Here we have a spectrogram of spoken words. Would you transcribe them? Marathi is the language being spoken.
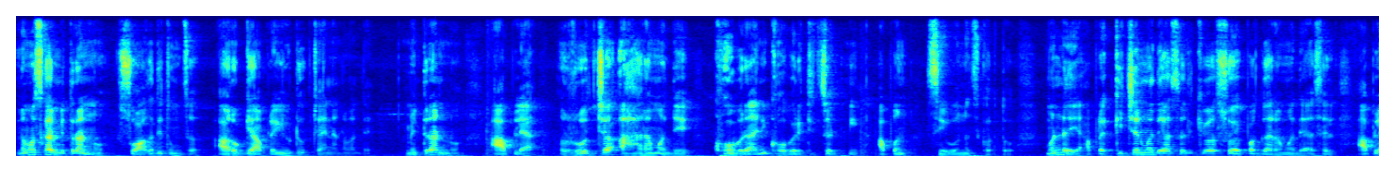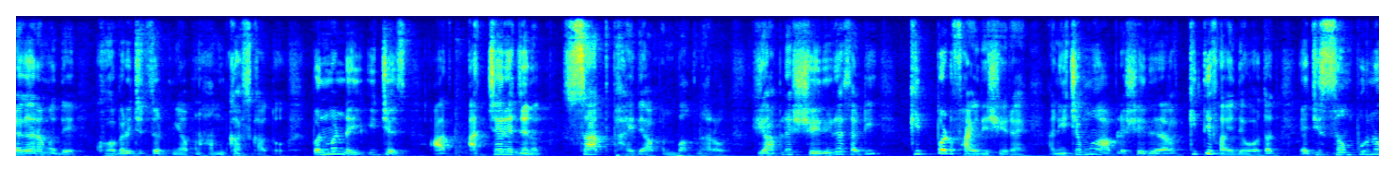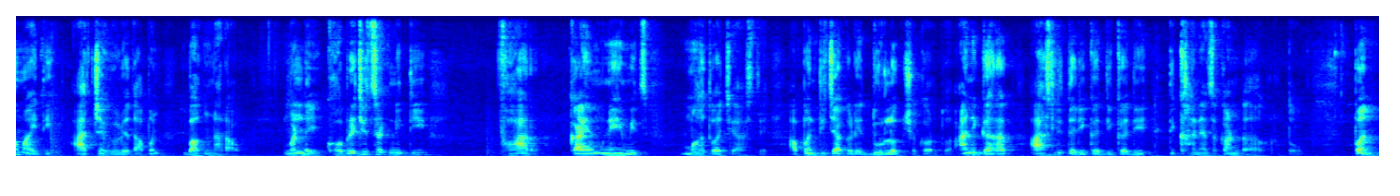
नमस्कार मित्रांनो स्वागत आहे तुमचं आरोग्य आपल्या यूट्यूब चॅनलमध्ये मित्रांनो आपल्या रोजच्या आहारामध्ये खोबरं आणि खोबऱ्याची चटणी आपण सेवनच करतो. मंडळी आपल्या किचनमध्ये असेल किंवा स्वयंपाकघरामध्ये असेल आपल्या घरामध्ये खोबऱ्याची चटणी आपण हमखास खातो. पण मंडळी इचेच आज आश्चर्यजनक सात फायदे आपण बघणार आहोत. ही आपल्या शरीरासाठी कितपत फायदेशीर आहे आणि याच्यामुळं आपल्या शरीराला किती फायदे होतात याची संपूर्ण माहिती आजच्या व्हिडिओत आपण बघणार आहोत. मंडळी खोबऱ्याची चटणी ती फार कायम नेहमीच महत्त्वाची असते. आपण तिच्याकडे दुर्लक्ष करतो आणि घरात असली तरी कधी कधी ती खाण्याचा कंटाळा करतो. पण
